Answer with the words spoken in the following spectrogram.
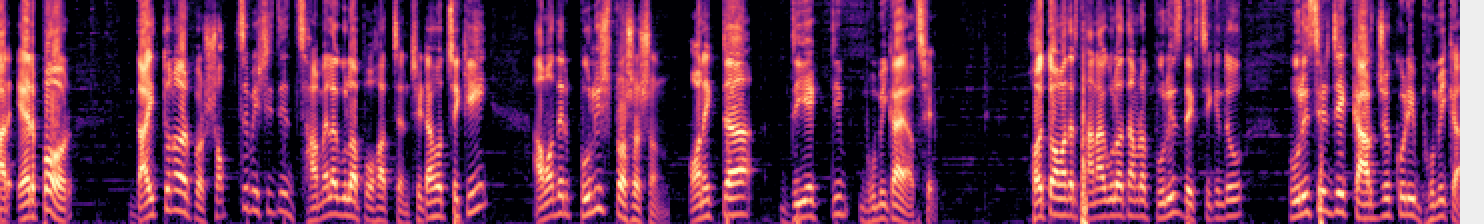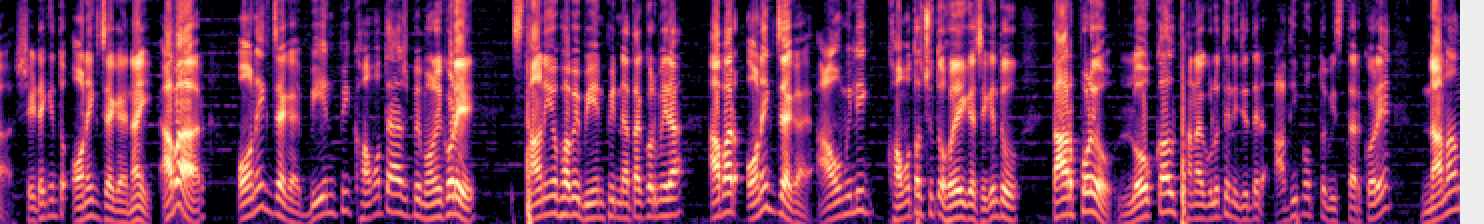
আর এরপর দায়িত্ব নেওয়ার পর সবচেয়ে বেশি যে ঝামেলাগুলো পোহাচ্ছেন, সেটা হচ্ছে কি? আমাদের পুলিশ প্রশাসন অনেকটা ডিএক্টিভ ভূমিকায় আছে। হয়তো আমাদের থানাগুলোতে আমরা পুলিশ দেখছি, কিন্তু পুলিশের যে কার্যকরী ভূমিকা, সেটা কিন্তু অনেক জায়গায় নাই। আবার অনেক জায়গায় বিএনপি ক্ষমতায় আসবে মনে করে স্থানীয়ভাবে বিএনপির নেতাকর্মীরা, আবার অনেক জায়গায় আওয়ামী লীগ ক্ষমতাচ্যুত হয়ে গেছে, কিন্তু তারপরেও লোকাল থানাগুলোতে নিজেদের আধিপত্য বিস্তার করে নানান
